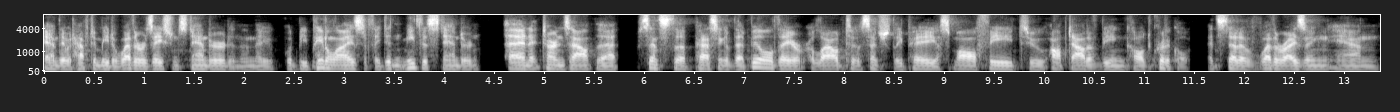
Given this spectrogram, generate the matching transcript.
and they would have to meet a weatherization standard and then they would be penalized if they didn't meet this standard. And it turns out that since the passing of that bill, they are allowed to essentially pay a small fee to opt out of being called critical. Instead of weatherizing and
